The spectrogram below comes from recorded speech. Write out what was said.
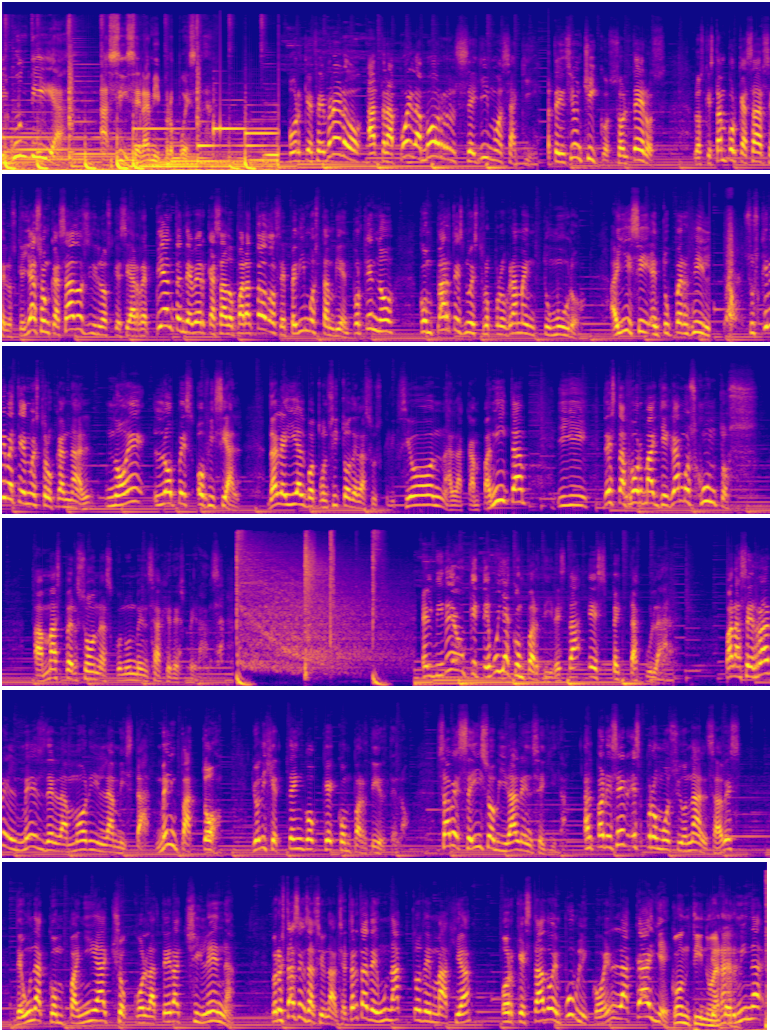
Algún día, así será mi propuesta. Porque febrero atrapó el amor, seguimos aquí. Atención chicos, solteros, los que están por casarse, los que ya son casados y los que se arrepienten de haber casado. Para todos le pedimos también, ¿por qué no compartes nuestro programa en tu muro? Allí sí, en tu perfil. Suscríbete a nuestro canal Noé López Oficial. Dale ahí al botoncito de la suscripción, a la campanita y de esta forma llegamos juntos a más personas con un mensaje de esperanza. El video que te voy a compartir está espectacular. Para cerrar el mes del amor y la amistad, me impactó. Yo dije, tengo que compartírtelo. ¿Sabes? Se hizo viral enseguida. Al parecer es promocional, ¿sabes? De una compañía chocolatera chilena. Pero está sensacional. Se trata de un acto de magia orquestado en público, en la calle. Continuará. Que termina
